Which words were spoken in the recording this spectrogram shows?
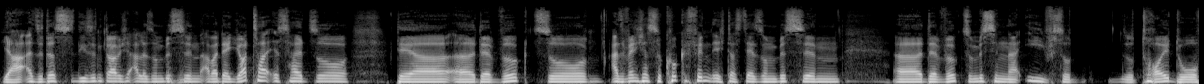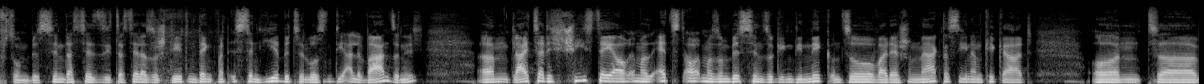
ja, also das, die sind glaube ich alle so ein bisschen, aber der Jota ist halt so, der, äh, der wirkt so, also wenn ich das so gucke, finde ich, dass der so ein bisschen, äh, der wirkt so ein bisschen naiv, so so treu doof so ein bisschen, dass der sieht, dass der da so steht und denkt, was ist denn hier bitte los? Sind die alle wahnsinnig? Ähm, gleichzeitig schießt der ja auch immer, ätzt auch immer so ein bisschen so gegen die Nick und so, weil der schon merkt, dass sie ihn am Kicker hat. Und äh,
